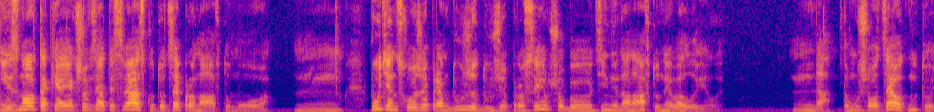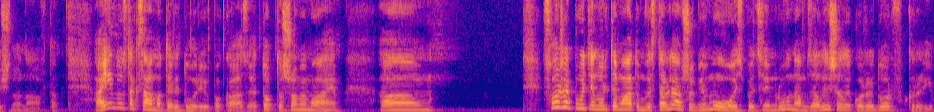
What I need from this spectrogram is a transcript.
І знов таки, якщо взяти зв'язку, то це про нафту мова. Путін, схоже, прям дуже-дуже просив, щоб ціни на нафту не валили. Да, Тому що оце от, ну точно нафта. А Індус так само територію показує. Тобто, що ми маємо? А, Схоже, Путін ультиматум виставляв, щоб йому ось по цим рунам залишили коридор в Крим.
